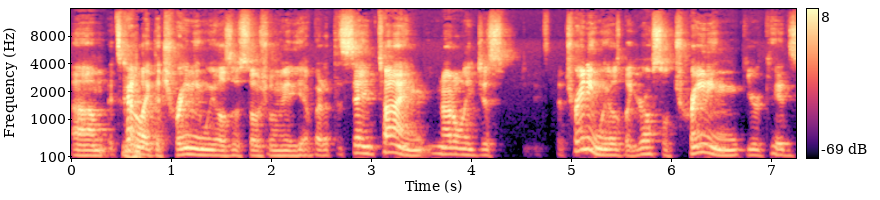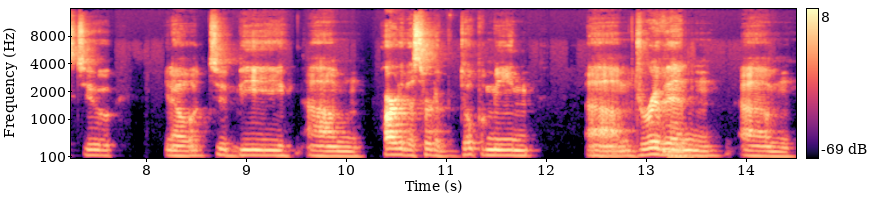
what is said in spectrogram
Um, it's kind of Mhm. like the training wheels of social media, but at the same time, not only just the training wheels, but you're also training your kids to, you know, to be um, part of the sort of dopamine um, driven, um,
